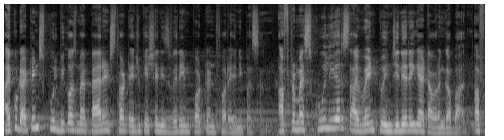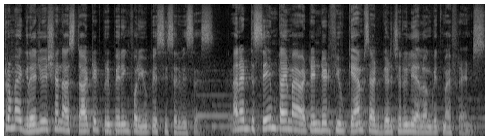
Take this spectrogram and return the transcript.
I could attend school because my parents thought education is very important for any person. After my school years, I went to engineering at Aurangabad. After my graduation, I started preparing for UPSC services. And at the same time, I attended few camps at Gadchiroli along with my friends.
